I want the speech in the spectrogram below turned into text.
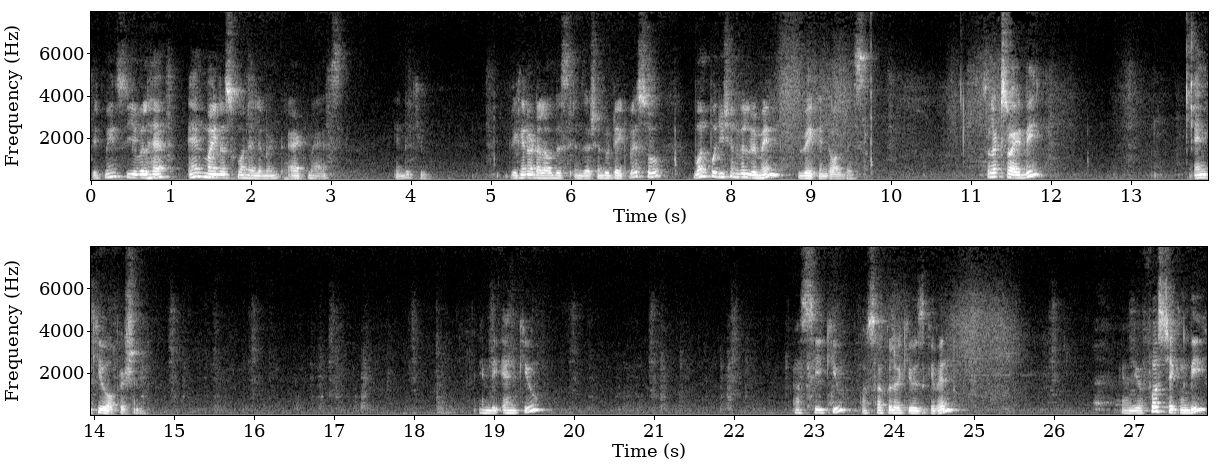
It means you will have n minus 1 element at max in the queue. We cannot allow this insertion to take place, so one position will remain vacant always. So let's write the enqueue operation. In the enqueue a CQ or circular queue is given and you're first checking the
